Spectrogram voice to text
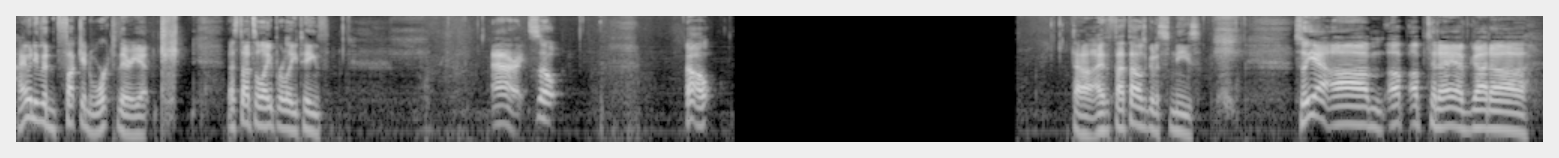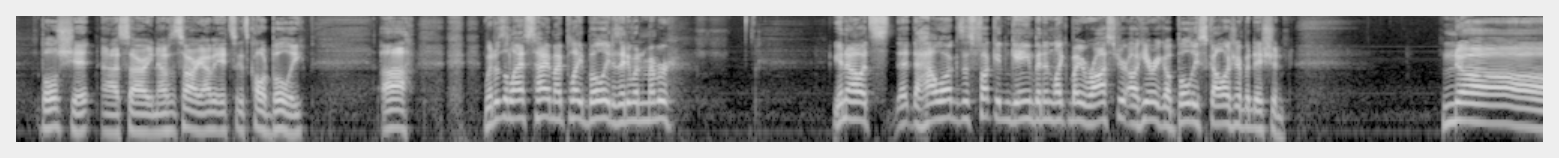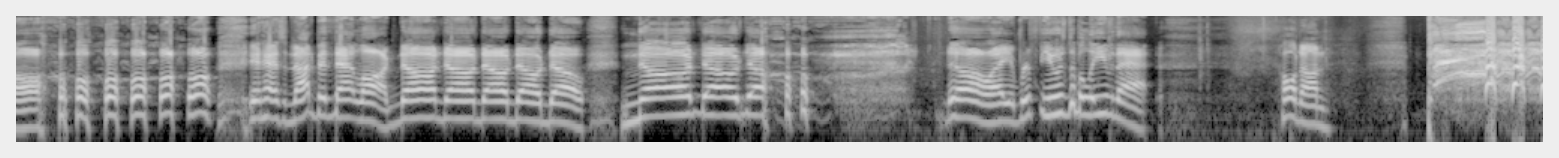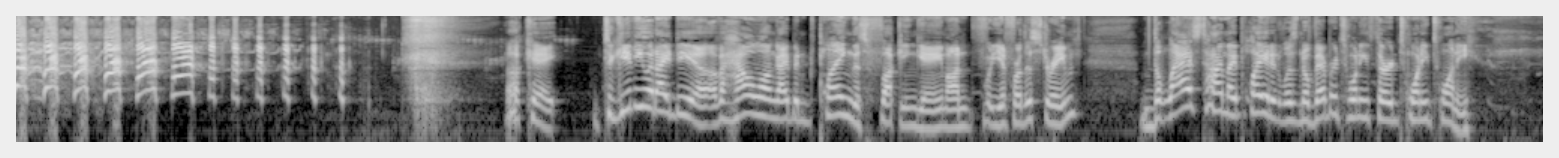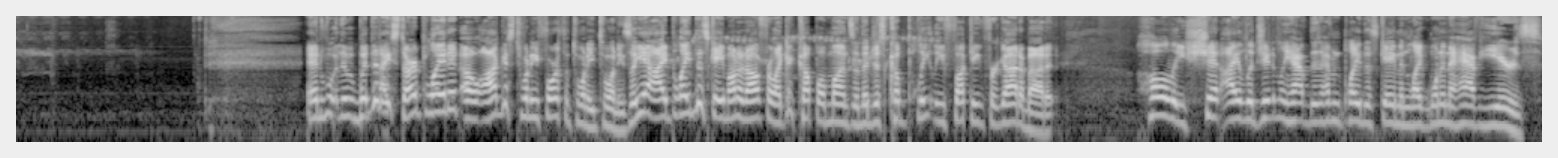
I haven't even fucking worked there yet. That's not till April 18th. All right, so. oh. Uh, I thought I was gonna sneeze. So yeah, um, up up today I've got uh bullshit. Uh, sorry, no, sorry. I mean, it's it's called bully. Uh, when was the last time I played bully? Does anyone remember? You know, it's how long has this fucking game been in like my roster? Oh, here we go, bully scholarship edition. No, it has not been that long. No, no, no, no, no, no, no, no. No, I refuse to believe that. Hold on. okay, to give you an idea of how long I've been playing this fucking game on for for the stream, the last time I played it was November 23rd, 2020. And when did I start playing it? Oh, August 24th of 2020. So yeah, I played this game on and off for like a couple months and then just completely fucking forgot about it. Holy shit, I legitimately have this, haven't played this game in like one and a half years.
